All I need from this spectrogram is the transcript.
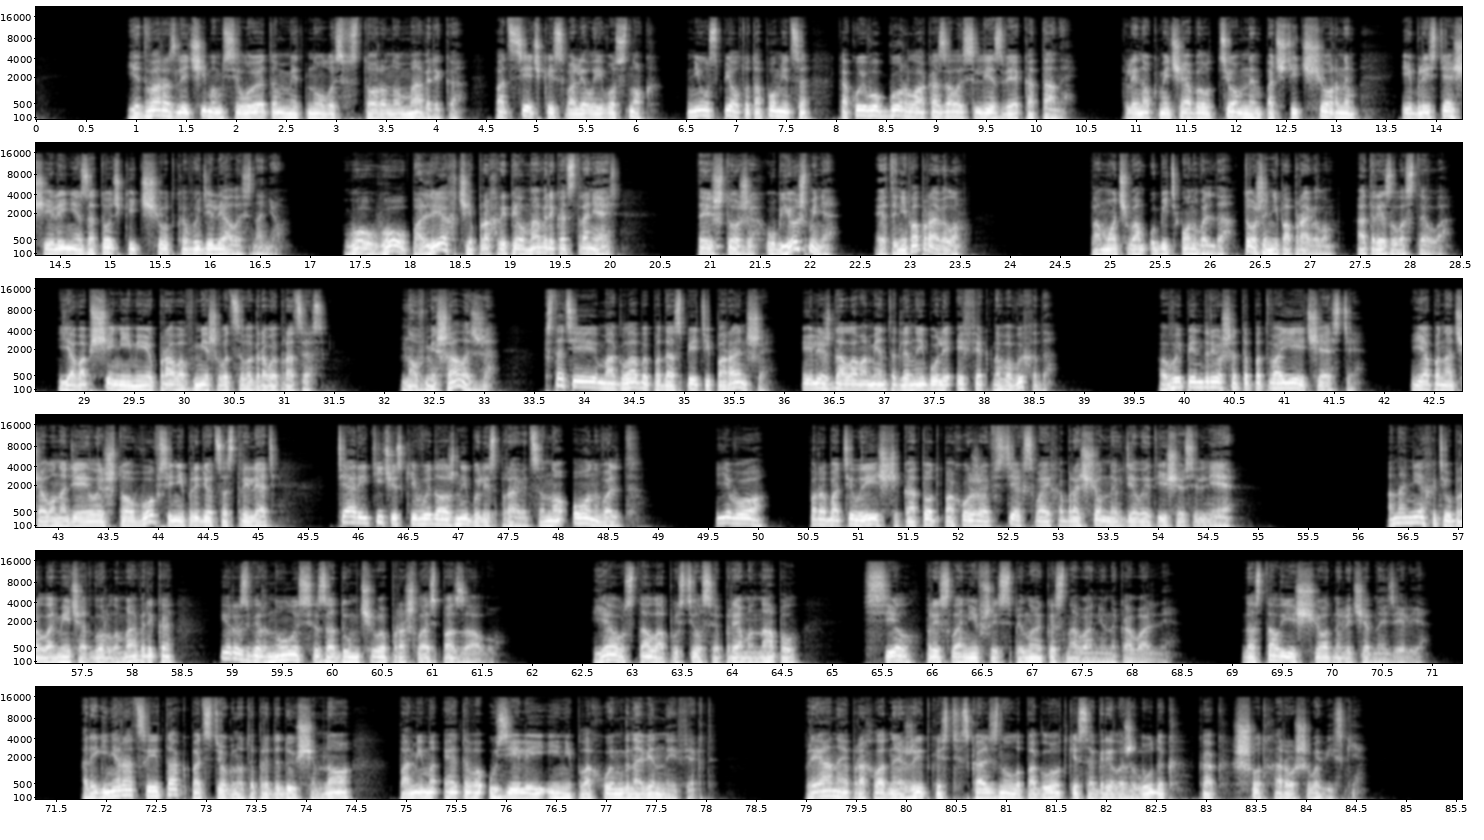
Едва различимым силуэтом метнулась в сторону Маверика, подсечкой свалила его с ног. Не успел тот опомниться, как у его горла оказалось лезвие катаны. Клинок меча был темным, почти черным, и блестящая линия заточки четко выделялась на нем. «Воу-воу, полегче!» – прохрипел Маверик, отстраняясь. «Ты что же, убьешь меня? Это не по правилам». «Помочь вам убить Онвальда тоже не по правилам», – отрезала Стелла. «Я вообще не имею права вмешиваться в игровой процесс». «Но вмешалась же. Кстати, могла бы подоспеть и пораньше, или ждала момента для наиболее эффектного выхода». «Выпендрешь это по твоей части. Я поначалу надеялась, что вовсе не придется стрелять. Теоретически вы должны были справиться, но Онвальд... Его поработил резчик, а тот, похоже, всех своих обращенных делает еще сильнее. Она нехотя убрала меч от горла Маверика и развернулась, задумчиво прошлась по залу. Я устало опустился прямо на пол, сел, прислонившись спиной к основанию наковальни. Достал еще одно лечебное зелье. Регенерация и так подстегнута предыдущим, но помимо этого у зелий и неплохой мгновенный эффект – Пряная прохладная жидкость скользнула по глотке, согрела желудок, как шот хорошего виски.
